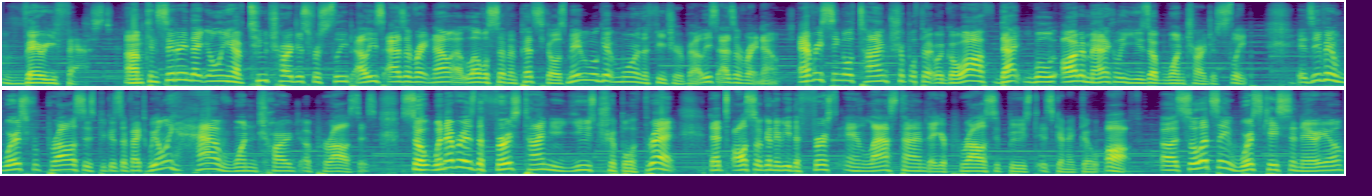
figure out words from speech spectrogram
very fast. Um, considering that you only have two charges for sleep, at least as of right now at level 7 pet skills, maybe we'll get more in the future, but at least as of right now. Every single time Triple Threat would go off, that will automatically use up one charge of sleep. It's even worse for paralysis because in fact we only have one charge of paralysis. So whenever is the first time you use triple threat, that's also going to be the first and last time that your paralysis boost is going to go off. Uh, so let's say worst case scenario,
